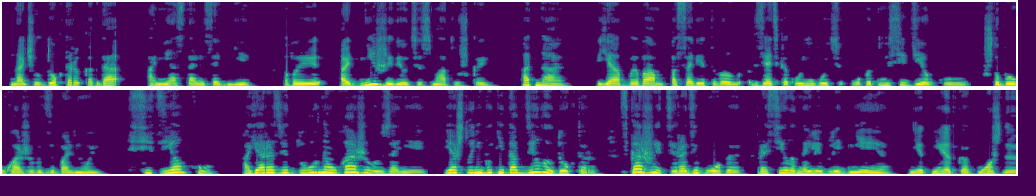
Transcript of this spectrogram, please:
— начал доктор, когда они остались одни. «Вы Одни живете с матушкой? Одна. Я бы вам посоветовал взять какую-нибудь опытную сиделку, чтобы ухаживать за больной. Сиделку? А я разве дурно ухаживаю за ней? Я что-нибудь не так делаю, доктор? Скажите, ради бога, просила Нелли бледнее. Нет-нет, как можно,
